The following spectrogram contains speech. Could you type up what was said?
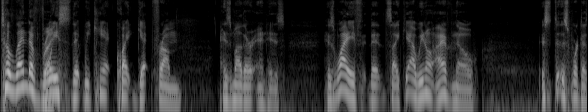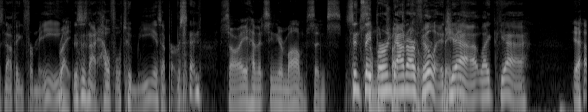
to lend a Right. voice that we can't quite get from his mother and his his wife. That's like, yeah, we don't. I have no. This this work does nothing for me. Right. This is not helpful to me as a person. Sorry, I haven't seen your mom since Since they burned down our kill her, village, yeah, like yeah. Yeah.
